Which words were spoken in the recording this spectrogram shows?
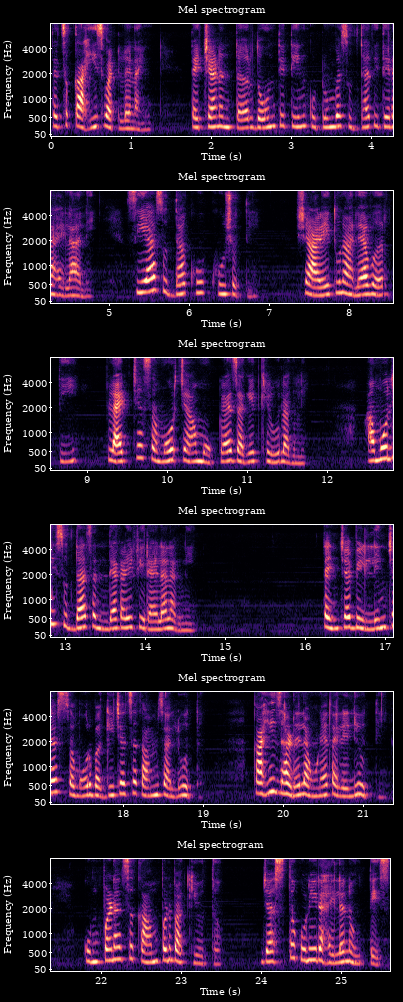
त्याचं काहीच वाटलं नाही. त्याच्यानंतर दोन ते तीन कुटुंबसुद्धा तिथे राहायला आले. सियासुद्धा खूप खुश होती. शाळेतून आल्यावर ती फ्लॅटच्या समोरच्या मोकळ्या जागेत खेळू लागली. अमोलीसुद्धा संध्याकाळी फिरायला लागली. त्यांच्या बिल्डिंगच्या समोर बगीच्याचं काम चालू होतं. काही झाडं लावण्यात आलेली होती. कुंपणाचं काम पण बाकी होतं. जास्त कोणी राहायला नव्हतेच.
